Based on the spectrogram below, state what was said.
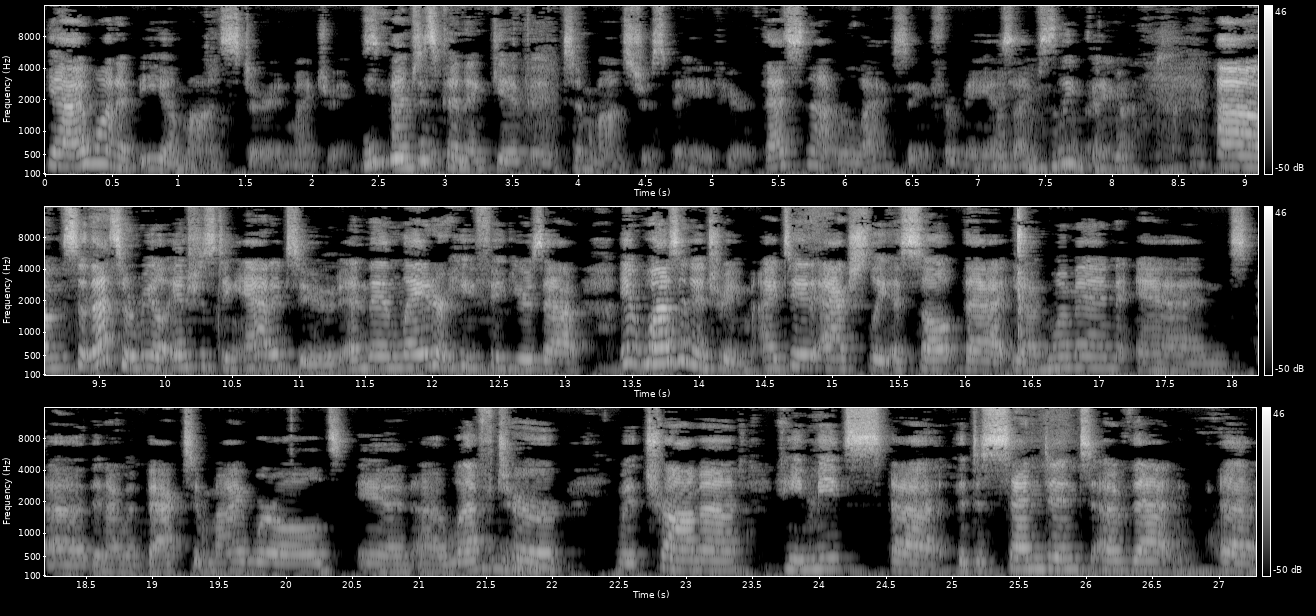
yeah, I want to be a monster in my dreams. I'm just gonna give in to monstrous behavior. That's not relaxing for me as I'm sleeping. Um, so that's a real interesting attitude. And then later he figures out it wasn't a dream. I did actually assault that young woman, and uh, then I went back to my world and uh, left her with trauma. He meets uh, the descendant of that uh,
